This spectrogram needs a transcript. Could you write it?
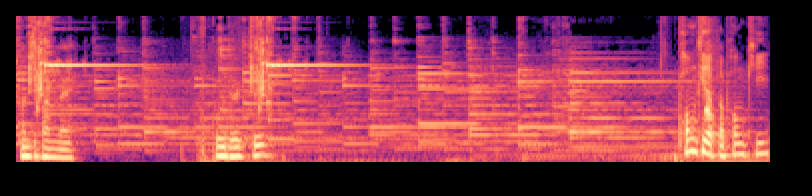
전지 봤네. 골드 획득. 펑키 잡자 펑키.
